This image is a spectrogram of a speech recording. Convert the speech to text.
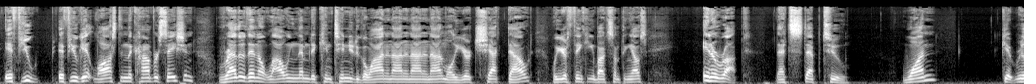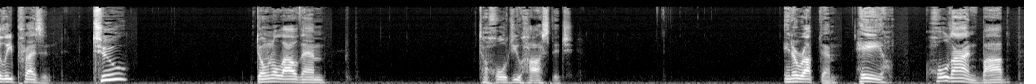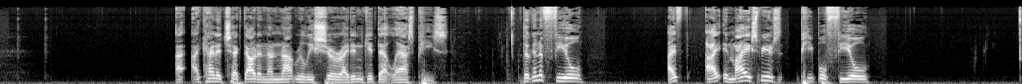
If you if you get lost in the conversation, rather than allowing them to continue to go on and on and on and on while you're checked out, while you're thinking about something else, interrupt. That's step two. One, get really present. Two, don't allow them to hold you hostage. Interrupt them. Hey, hold on, Bob. I, I kind of checked out and I'm not really sure. I didn't get that last piece. They're going to feel, I've, I, in my experience, people feel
